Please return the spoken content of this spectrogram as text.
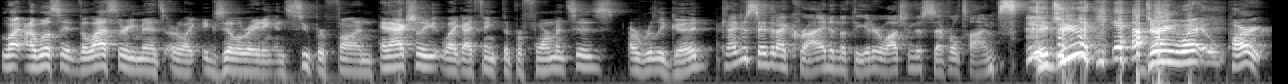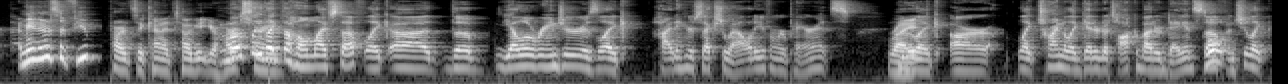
like I will say the last 30 minutes are like exhilarating and super fun. And actually like I think the performances are really good. Can I just say that I cried in the theater watching this several times? Did you? yeah. During what part? I mean, there's a few parts that kind of tug at your heart. Mostly like the home life stuff. Like uh the Yellow Ranger is like hiding her sexuality from her parents. right. Who like are like trying to like get her to talk about her day and stuff Well- and she like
